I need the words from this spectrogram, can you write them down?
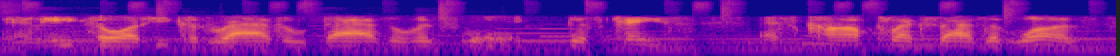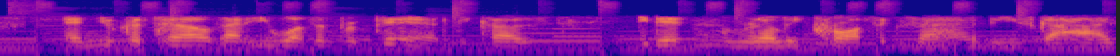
And he thought he could razzle dazzle his this case as complex as it was, and you could tell that he wasn't prepared because he didn't really cross examine these guys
